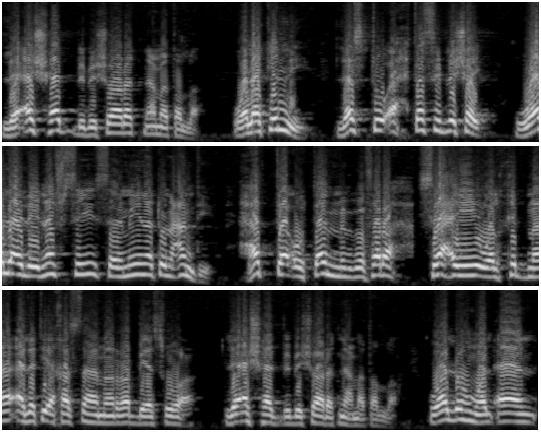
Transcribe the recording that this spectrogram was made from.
لأشهد ببشارة نعمة الله. ولكني لست أحتسب لشيء. ولا لنفسي ثمينة عندي حتى أتمم بفرح سعي والخدمة التي أخذتها من الرب يسوع لأشهد ببشارة نعمة الله. وقال لهم والآن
